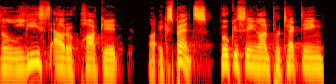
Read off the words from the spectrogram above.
the least out of pocket uh, expense, focusing on protecting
